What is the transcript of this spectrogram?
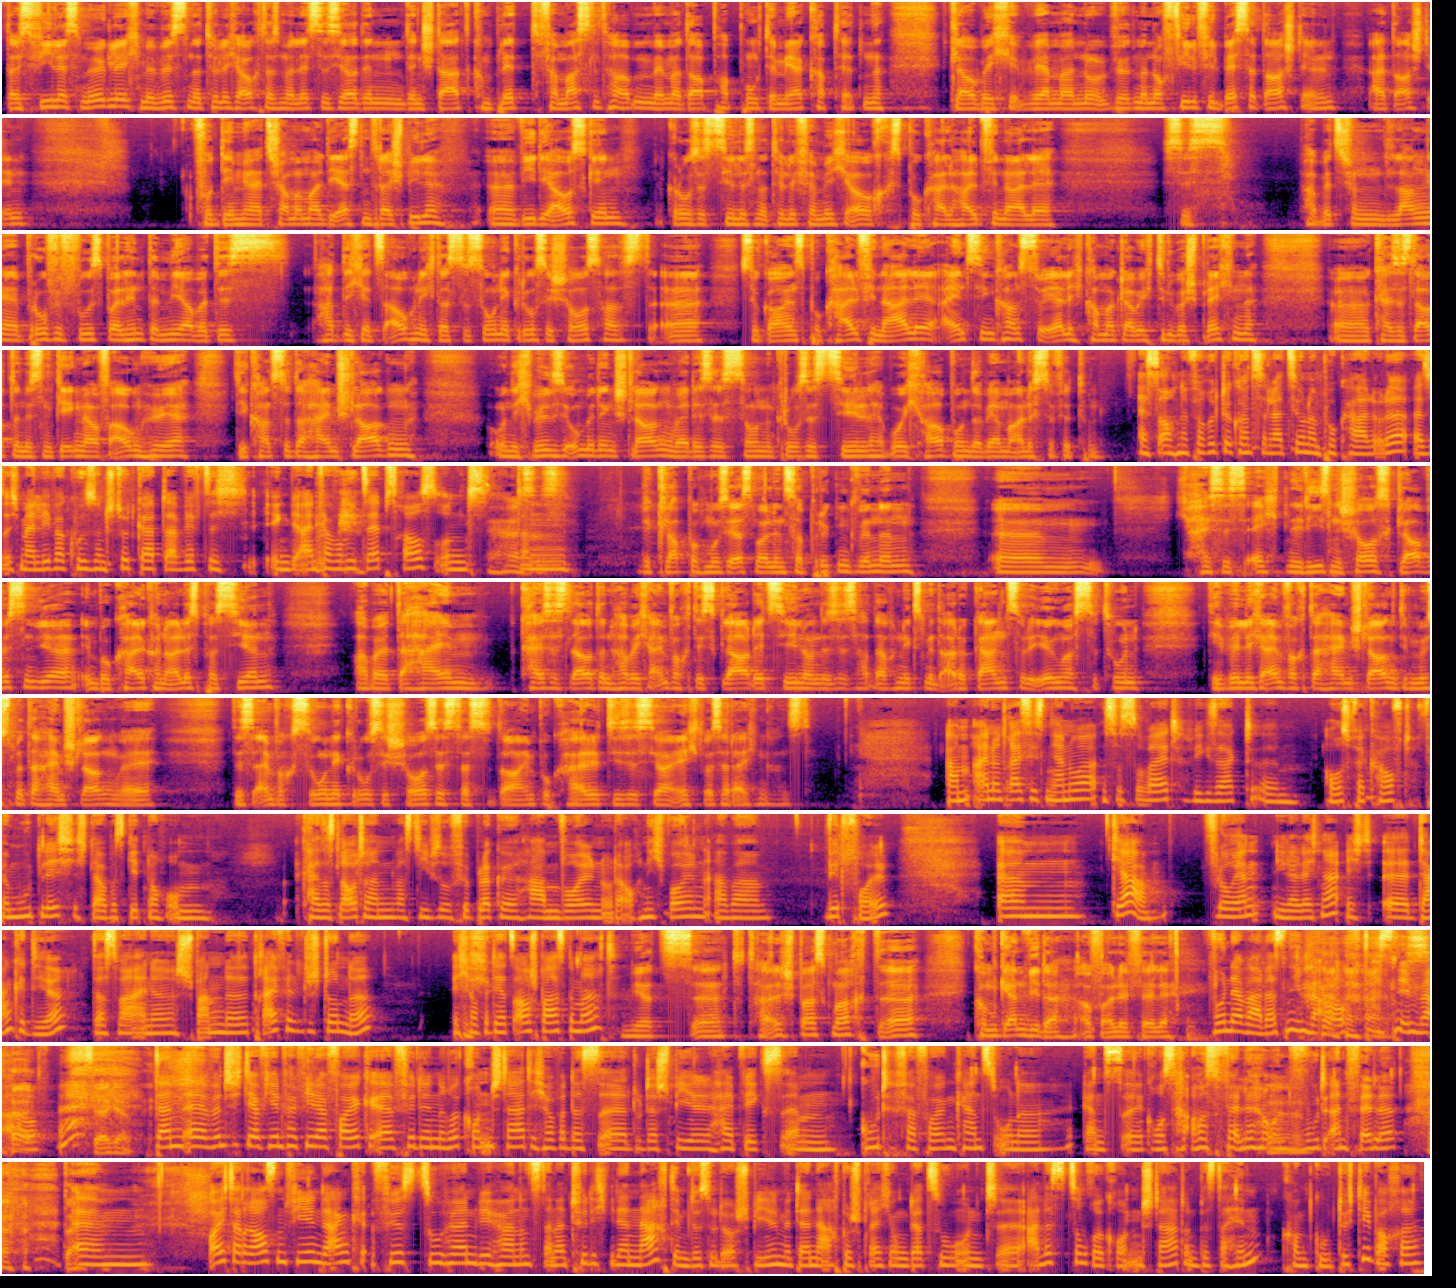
Da ist vieles möglich. Wir wissen natürlich auch, dass wir letztes Jahr den, den Start komplett vermasselt haben. Wenn wir da ein paar Punkte mehr gehabt hätten, glaube ich, wäre man würde man noch viel, viel besser darstellen, äh, dastehen. Von dem her, jetzt schauen wir mal die ersten drei Spiele, äh, wie die ausgehen. Großes Ziel ist natürlich für mich auch das Pokal-Halbfinale. Es ist habe jetzt schon lange Profifußball hinter mir, aber das hatte ich jetzt auch nicht, dass du so eine große Chance hast, äh, sogar ins Pokalfinale einziehen kannst. So ehrlich kann man, glaube ich, drüber sprechen. Äh, Kaiserslautern ist ein Gegner auf Augenhöhe, die kannst du daheim schlagen. Und ich will sie unbedingt schlagen, weil das ist so ein großes Ziel, wo ich habe und da werden wir alles dafür tun. Es ist auch eine verrückte Konstellation im Pokal, oder? Also ich meine, Leverkusen und Stuttgart, da wirft sich irgendwie ein Favorit selbst raus und ja, dann die Klappbach muss erstmal in Saarbrücken gewinnen. Ähm, ja, es ist echt eine Riesenchance. Klar wissen wir, im Pokal kann alles passieren, aber daheim Kaiserslautern habe ich einfach das klare Ziel und es hat auch nichts mit Arroganz oder irgendwas zu tun. Die will ich einfach daheim schlagen, die müssen wir daheim schlagen, weil das einfach so eine große Chance ist, dass du da im Pokal dieses Jahr echt was erreichen kannst. Am 31. Januar ist es soweit, wie gesagt, ähm, ausverkauft, vermutlich. Ich glaube, es geht noch um Kaiserslautern, was die so für Blöcke haben wollen oder auch nicht wollen, aber wird voll. Ähm, ja, Florian Niederlechner, ich äh, danke dir. Das war eine spannende Dreiviertelstunde. Ich hoffe, dir hat's auch Spaß gemacht. Mir hat's äh, total Spaß gemacht. Äh, komm gern wieder, auf alle Fälle. Wunderbar, das nehmen wir auf. Das nehmen wir sehr, auf. Sehr gern. Dann äh, wünsche ich dir auf jeden Fall viel Erfolg äh, für den Rückrundenstart. Ich hoffe, dass äh, du das Spiel halbwegs ähm, gut verfolgen kannst, ohne ganz äh, große Ausfälle und ja. Wutanfälle. ähm, euch da draußen vielen Dank fürs Zuhören. Wir hören uns dann natürlich wieder nach dem Düsseldorf-Spiel mit der Nachbesprechung dazu und äh, alles zum Rückrundenstart. Und bis dahin, kommt gut durch die Woche.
